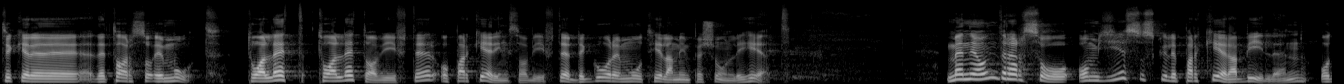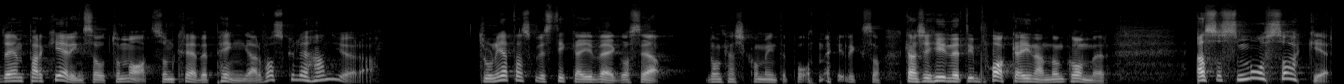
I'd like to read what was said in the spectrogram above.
Tycker det tar så emot. Toalett, toalettavgifter och parkeringsavgifter, det går emot hela min personlighet. Men jag undrar så, om Jesus skulle parkera bilen och det är en parkeringsautomat som kräver pengar, vad skulle han göra? Tror ni att han skulle sticka iväg och säga, de kanske kommer inte på mig, liksom. kanske hinner tillbaka innan de kommer. Alltså små saker.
